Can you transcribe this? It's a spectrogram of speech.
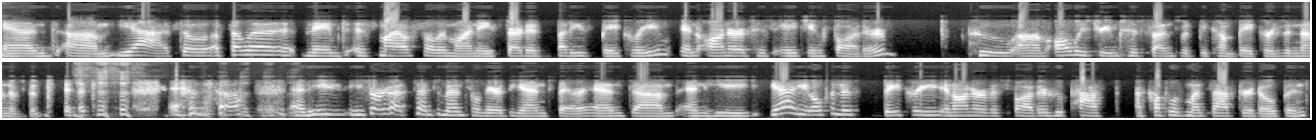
And um, yeah, so a fella named Ismail Soleimani started Buddy's Bakery in honor of his aging father who um, always dreamed his sons would become bakers, and none of them did. and uh, and he he sort of got sentimental near the end there, and um, and he yeah he opened this bakery in honor of his father, who passed a couple of months after it opened.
